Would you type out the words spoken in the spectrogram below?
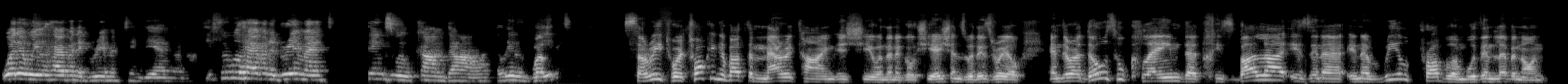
whether we'll have an agreement in the end or not. If we will have an agreement, things will calm down a little well, bit. Sarit, we're talking about the maritime issue and the negotiations with Israel, and there are those who claim that Hezbollah is in a in a real problem within Lebanon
